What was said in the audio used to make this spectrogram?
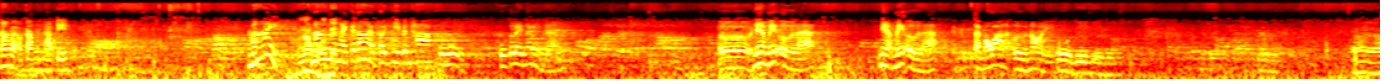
นั่งแบบอาการเป็นคัสดิไม่นั่งปกติ ยังไงก็ได้เพราะทีเป็นท่าครูครูก็เลยนั่งอย่างนั้น เออ เนี่ยไม่เออแล้ว เนี่ยไม่เออแล้ว แต่เมื่อวานอะเออหน่อย โอ้ดีดีดีได้ได้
